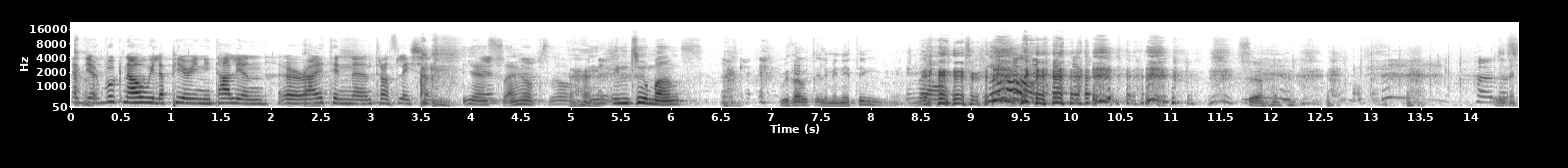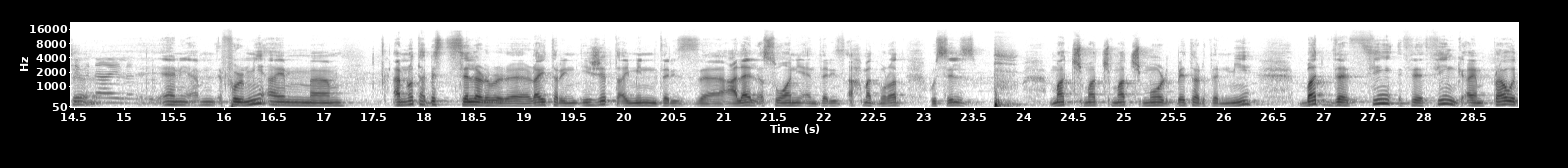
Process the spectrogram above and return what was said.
and your book now will appear in Italian, uh, right, in uh, translation. Yes, I hope so. In, in two months. Without eliminating. No. So, How about you in Ireland? and um, for me, I'm. Um, I'm not a bestseller uh, writer in Egypt. I mean, there is uh, Alaa Al Aswany and there is Ahmed Mourad who sells much, much, much more better than me. But the thing, the thing I'm proud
